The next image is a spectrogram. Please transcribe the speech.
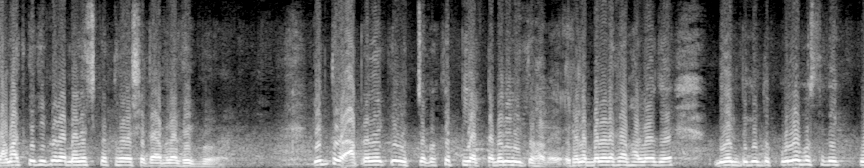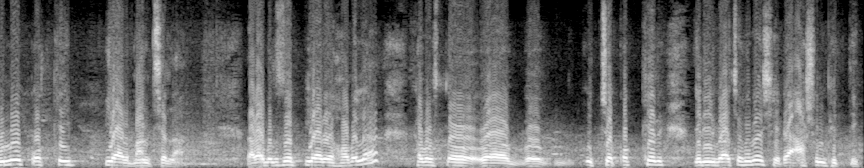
জামাতকে কী করে ম্যানেজ করতে হবে সেটা আমরা দেখব। কিন্তু আপনাদেরকে উচ্চকক্ষে পিয়ারটা মেনে নিতে হবে। এখানে বলে রাখা ভালো যে বিএনপি কিন্তু কোনো অবস্থাতেই কোনো পক্ষেই পিয়ার মানছে না। তারা বলতেছে পিয়ারে হবে না, সমস্ত উচ্চকক্ষের যে নির্বাচন হবে সেটা আসল ভিত্তিক।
